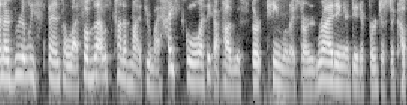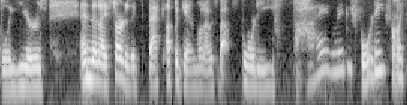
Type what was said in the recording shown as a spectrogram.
and I've really spent a lot. So that was kind of my through my high school. I think I probably was 13 when I started riding. I did it for just a couple of years, and then I started back up again when I was about 45, maybe 40, something like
